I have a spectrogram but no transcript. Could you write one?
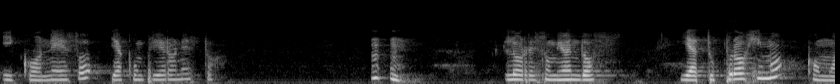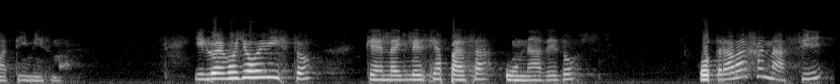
y con eso ya cumplieron esto. Lo resumió en dos. Y a tu prójimo como a ti mismo. Y luego yo he visto que en la iglesia pasa una de dos. O trabajan así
